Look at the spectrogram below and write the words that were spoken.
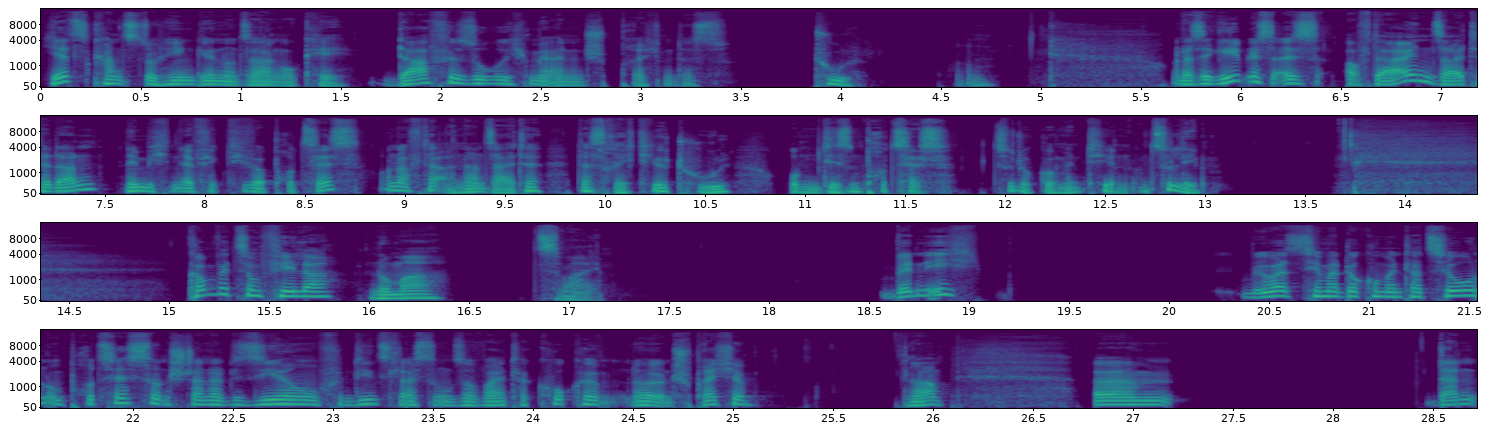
Jetzt kannst du hingehen und sagen, okay, dafür suche ich mir ein entsprechendes Tool. Und das Ergebnis ist auf der einen Seite dann nämlich ein effektiver Prozess und auf der anderen Seite das richtige Tool, um diesen Prozess zu dokumentieren und zu leben. Kommen wir zum Fehler Nummer zwei. Wenn ich über das Thema Dokumentation und Prozesse und Standardisierung von Dienstleistungen und so weiter gucke äh, und spreche, ja, ähm, dann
